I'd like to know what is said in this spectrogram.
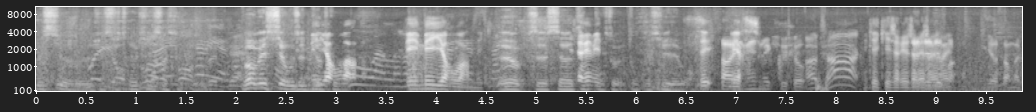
Monsieur, je, je suis tranquille. ça. Non, messieurs, vous êtes bien Meilleur. Les meilleurs wards, mec. Eh hop, c'est un truc pour toi. Ton poursuit, il est bon. C'est. Merci. mec. Ok, ok, j'arrive, j'arrive, j'arrive. il va faire mal.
